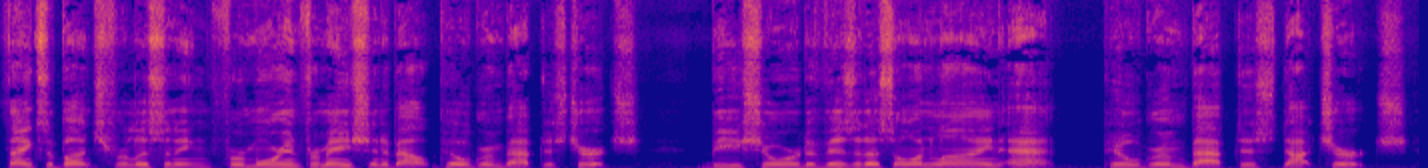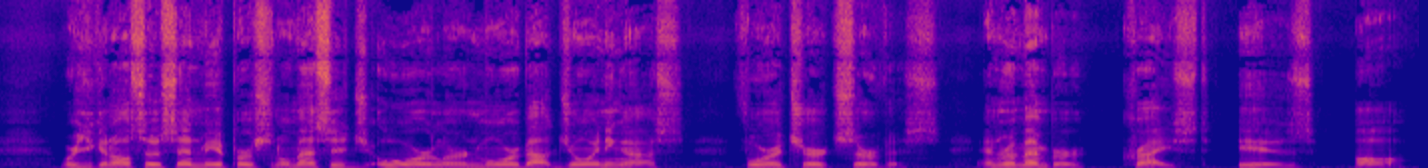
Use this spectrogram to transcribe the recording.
Thanks a bunch for listening. For more information about Pilgrim Baptist Church, be sure to visit us online at pilgrimbaptist.church, where you can also send me a personal message or learn more about joining us for a church service. And remember, Christ is all.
